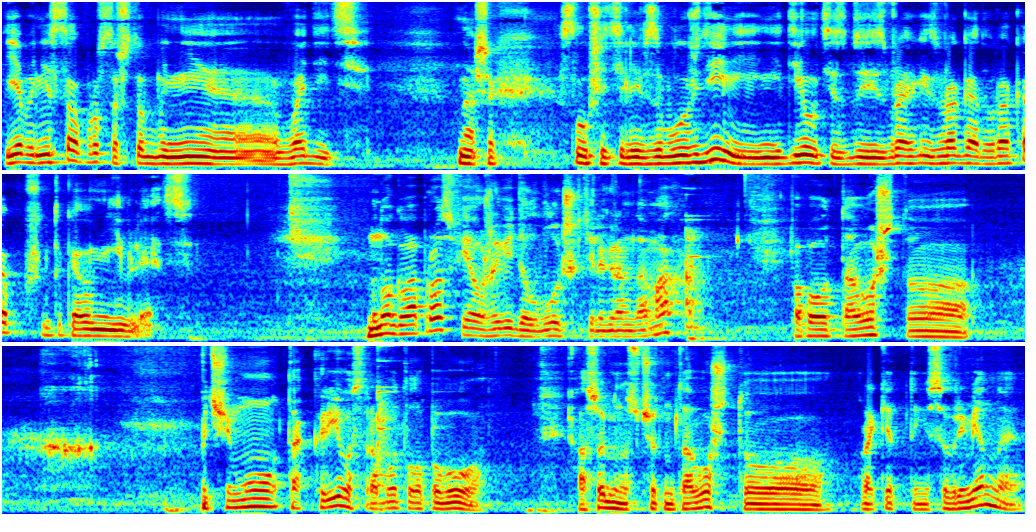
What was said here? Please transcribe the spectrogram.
я бы не стал просто, чтобы не вводить наших слушателей в заблуждение и не делать из, из, врага, из врага дурака, потому что он таковым не является. Много вопросов я уже видел в лучших телеграм-домах по поводу того, что почему так криво сработало ПВО. Особенно с учетом того, что ракета-то несовременная.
